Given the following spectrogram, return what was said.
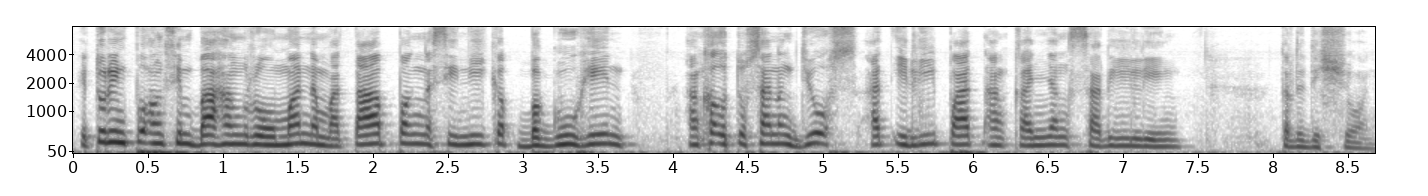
Ito rin po ang simbahang Roma na matapang na sinikap baguhin ang kautusan ng Diyos at ilipat ang kanyang sariling tradisyon.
